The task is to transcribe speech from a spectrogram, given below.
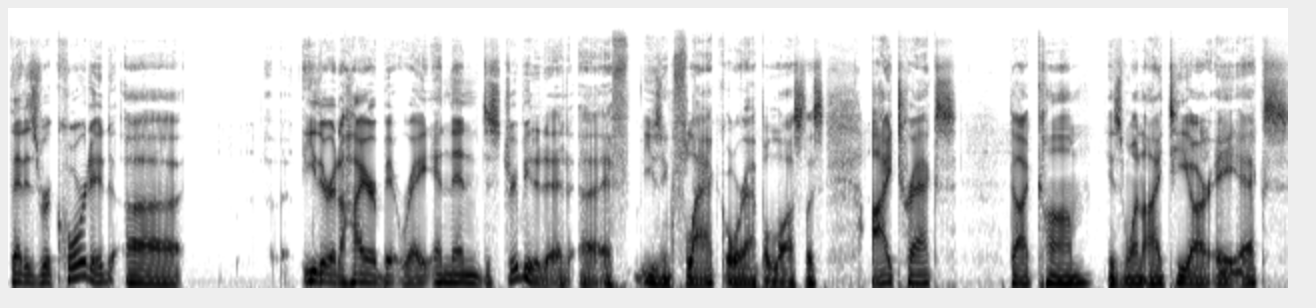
that is recorded uh, either at a higher bit rate and then distributed at, uh, using FLAC or Apple Lossless. iTrax.com is one, I-T-R-A-X.com.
